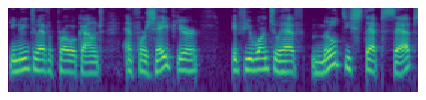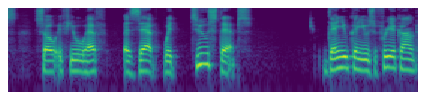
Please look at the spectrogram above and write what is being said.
you need to have a Pro account. And for Zapier, if you want to have multi-step zaps, so if you have a zap with two steps, then you can use a free account.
